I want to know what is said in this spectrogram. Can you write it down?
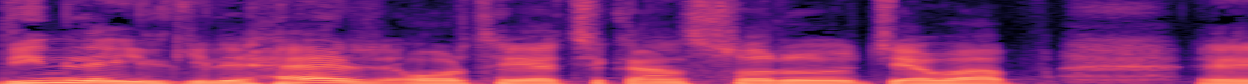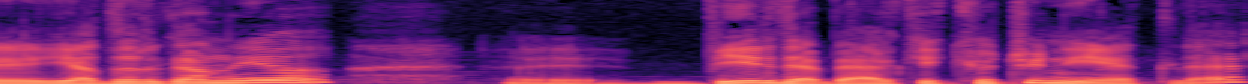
dinle ilgili her ortaya çıkan soru, cevap e, yadırganıyor. E, bir de belki kötü niyetle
